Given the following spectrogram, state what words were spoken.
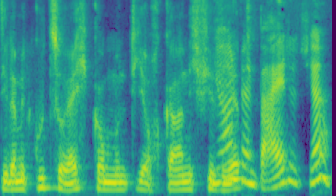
die damit gut zurechtkommen und die auch gar nicht viel ja, Wert. wenn beide, ja.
